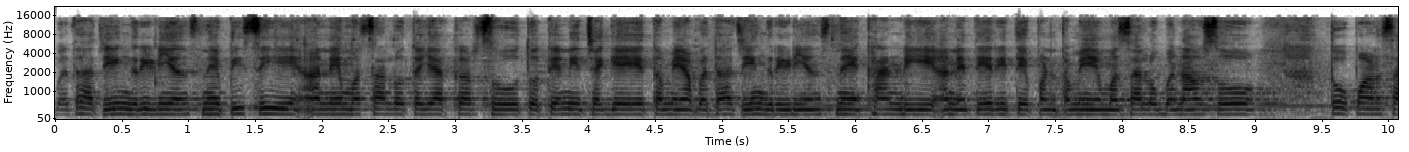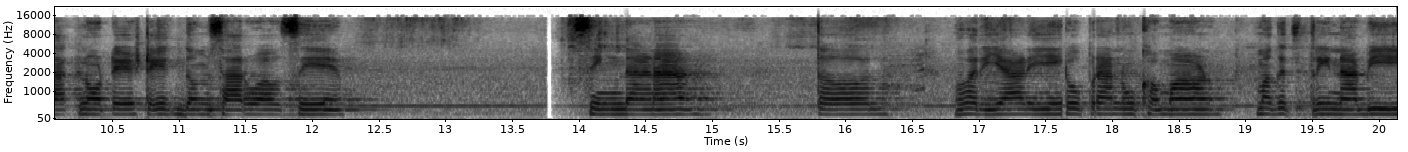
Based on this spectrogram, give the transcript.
બધા જ ઇન્ગ્રીડિયન્ટ્સને પીસી અને મસાલો તૈયાર કરશું. તો તેની જગ્યાએ તમે આ બધા જ ઇન્ગ્રીડિયન્ટ્સને ખાંડી અને તે રીતે પણ તમે મસાલો બનાવશો. તો પણ શાકનો ટેસ્ટ એકદમ સારો આવશે. સિંગદાણા, તલ, વરિયાળી, ટોપરાનું ખમણ, મગજત્રીના બી.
